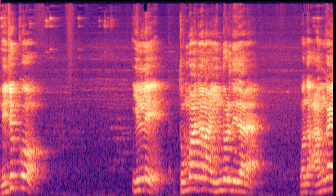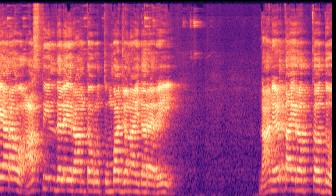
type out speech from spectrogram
ನಿಜಕ್ಕೂ ಇಲ್ಲಿ ತುಂಬಾ ಜನ ಹಿಂದುಳಿದಿದ್ದಾರೆ. ಒಂದು ಅಂಗಯ್ಯಾರ ಆಸ್ತಿ ಇಲ್ದಲೇ ಇರೋ ಅಂಥವ್ರು ತುಂಬಾ ಜನ ಇದ್ದಾರೆ ರೀ. ನಾನು ಹೇಳ್ತಾ ಇರೋಂಥದ್ದು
